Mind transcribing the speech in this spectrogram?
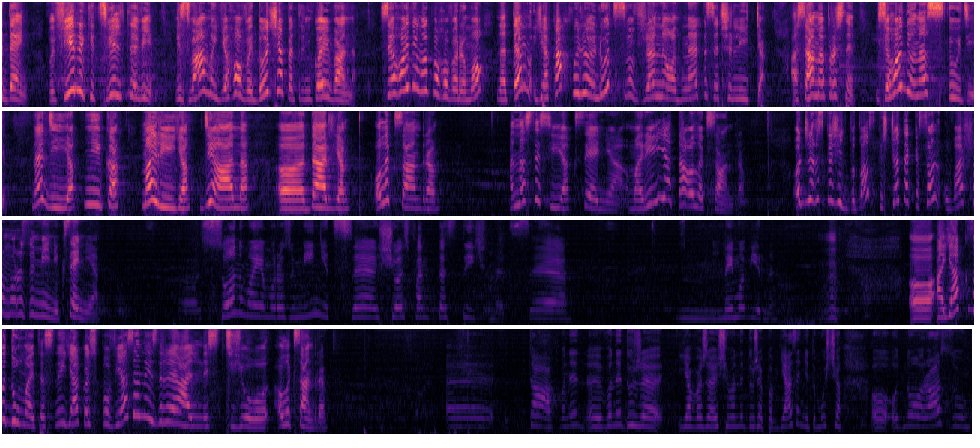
Добрий день! В ефірі Кіцвіль ТВ. І з вами його ведуча Петренько Іванна. Сьогодні ми поговоримо на тему, яка хвилює людство вже не одне тисячоліття, а саме про сни. І сьогодні у нас в студії Надія, Ніка, Марія, Діана, е, Дар'я, Олександра, Анастасія, Ксенія, Марія та Олександра. Отже, розкажіть, будь ласка, що таке сон у вашому розумінні, Ксенія? Сон у моєму розумінні це щось фантастичне, це неймовірне. Е, А як ви думаєте, сни якось пов'язані з реальністю, Олександре? Е, так, вони, е, вони дуже, я вважаю, що вони дуже пов'язані, тому що одного разу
